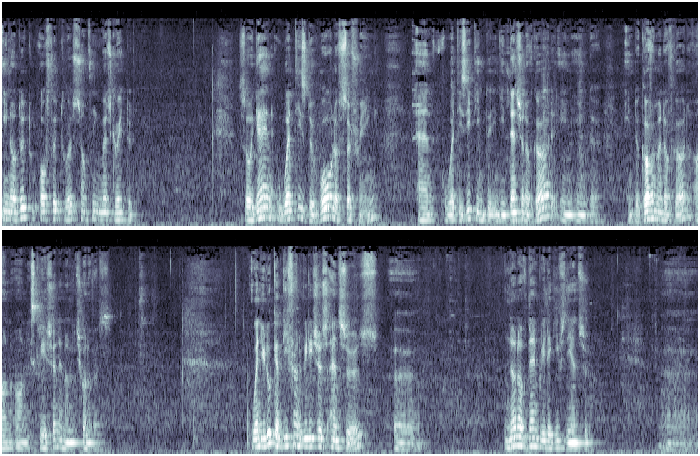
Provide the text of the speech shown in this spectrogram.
in order to offer to us something much greater. So again, what is the role of suffering and what is it in the, in the intention of God, in, in, the, in the government of God on, on His creation and on each one of us? When you look at different religious answers, uh, none of them really gives the answer. Uh,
